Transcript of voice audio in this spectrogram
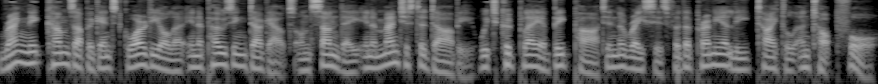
Rangnick comes up against Guardiola in opposing dugouts on Sunday in a Manchester derby which could play a big part in the races for the Premier League title and top four.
